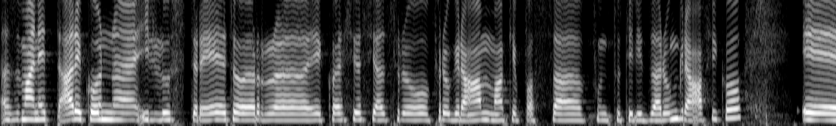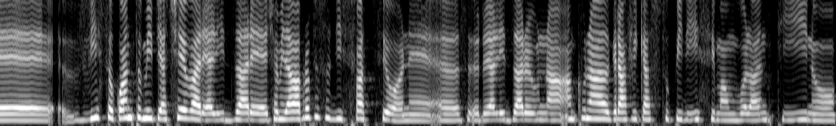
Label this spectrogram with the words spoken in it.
a smanettare con Illustrator eh, e qualsiasi altro programma che possa appunto utilizzare un grafico e visto quanto mi piaceva realizzare, cioè mi dava proprio soddisfazione eh, realizzare una, anche una grafica stupidissima, un volantino.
